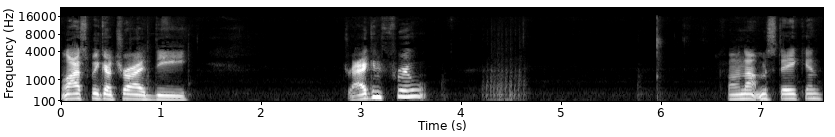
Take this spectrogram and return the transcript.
Last week I tried the dragon fruit. If I'm not mistaken.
